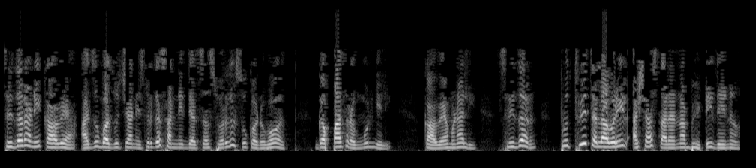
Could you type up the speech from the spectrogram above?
श्रीधर आणि काव्या आजूबाजूच्या निसर्ग सान्निध्याचं स्वर्गसुख अनुभवत गप्पात रंगून गेली. काव्या म्हणाली श्रीधर पृथ्वी तलावरील अशा स्थानांना भेटी देणं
